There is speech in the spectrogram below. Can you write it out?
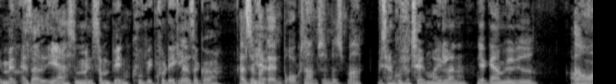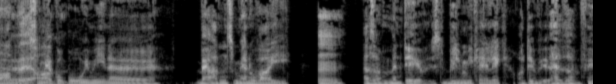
men, altså, ja, men som ven kunne, kunne det ikke lade sig gøre. altså, jeg, hvordan brugte han til noget smart? Hvis han kunne fortælle mig et eller andet, jeg gerne ville vide, om, Nå, om, øh, som om- jeg kunne bruge i min øh, verden, som jeg nu var i. Mm. Altså, men det ville Michael ikke, og det, altså, vi,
